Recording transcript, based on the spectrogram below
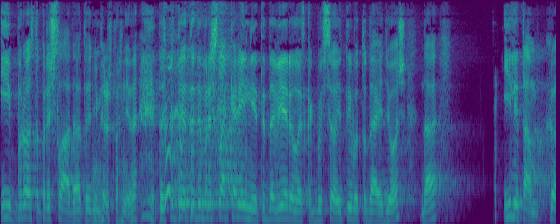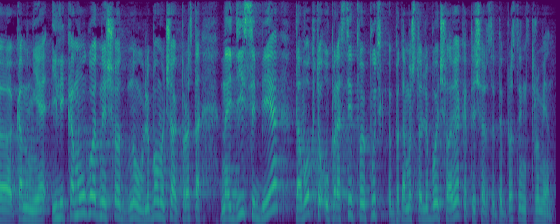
и просто пришла, да, ты не берешь парней, да? То есть ты, ты, ты пришла к Карине, и ты доверилась, как бы все, и ты вот туда идешь, да, или там к, ко мне, или кому угодно еще, ну, любому человеку. Просто найди себе того, кто упростит твой путь, потому что любой человек, это еще раз, это просто инструмент.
